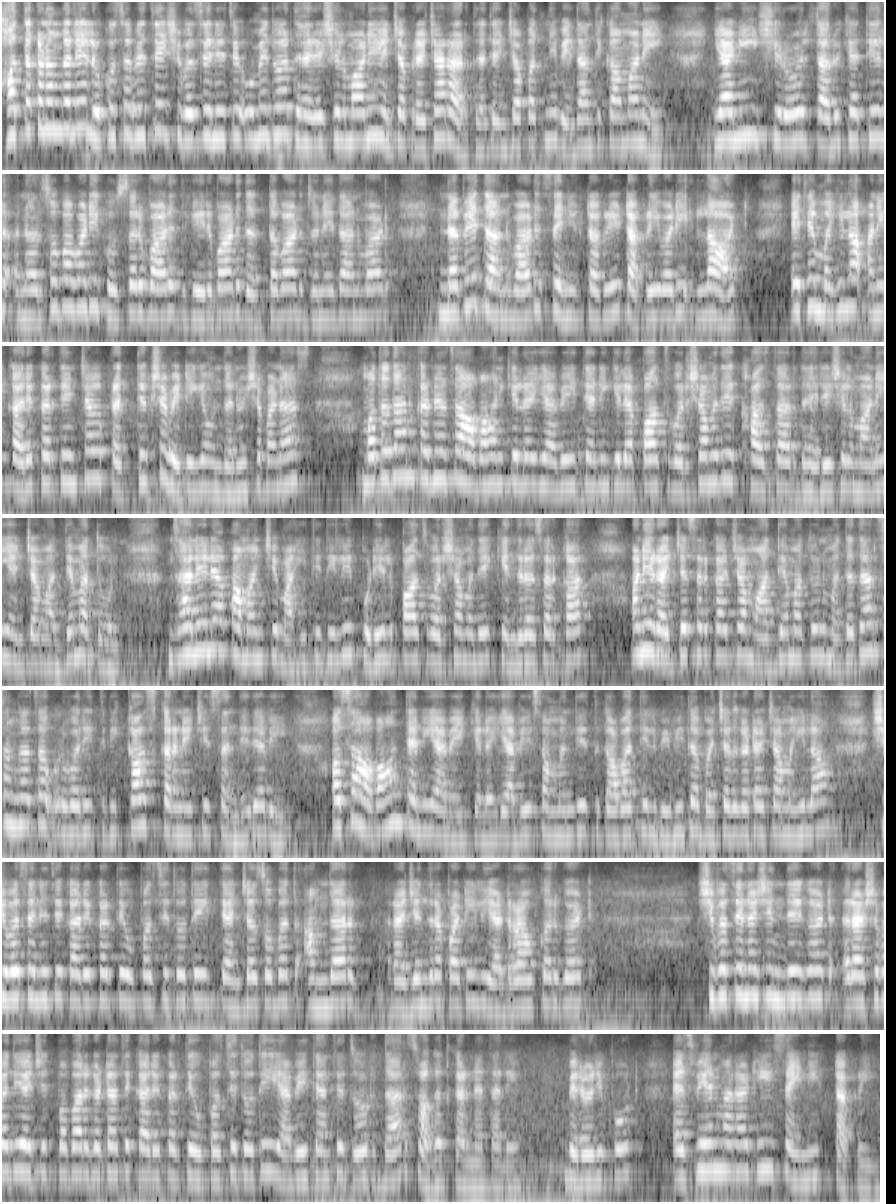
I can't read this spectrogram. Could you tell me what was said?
हातकणंगले लोकसभेचे शिवसेनेचे उमेदवार धैर्यशील माने यांच्या प्रचारार्थ त्यांच्या पत्नी वेदांतिका माने यांनी शिरोळ तालुक्यातील नरसोबावाडी घोसरवाड धेरवाड दत्तवाड जुने दानवाड नवे दानवाड सैनिक टाकळी टाकळीवाडी लाट येथे महिला आणि कार्यकर्त्यांच्या प्रत्यक्ष भेटी घेऊन धनुष्यबाणास मतदान करण्याचं आवाहन केलं. यावेळी त्यांनी गेल्या पाच वर्षामध्ये खासदार धैर्यशील माने यांच्या माध्यमातून झालेल्या कामांची माहिती दिली. पुढील पाच वर्षामध्ये केंद्र सरकार आणि राज्य सरकारच्या माध्यमातून मतदारसंघाचा उर्वरित विकास करण्याची संधी द्यावी असं आवाहन त्यांनी यावेळी केलं. यावेळी संबंधित गावातील विविध बचत गटाच्या महिला शिवसेनेचे कार्यकर्ते उपस्थित होते. त्यांच्यासोबत आमदार राजेंद्र पाटील यड्रावकर गट शिवसेना शिंदे गट राष्ट्रवादी अजित पवार गटाचे कार्यकर्ते उपस्थित होते. यावेळी त्यांचे जोरदार स्वागत करण्यात आले. Bureau report S B N Marathi सैनिक टाकळी.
